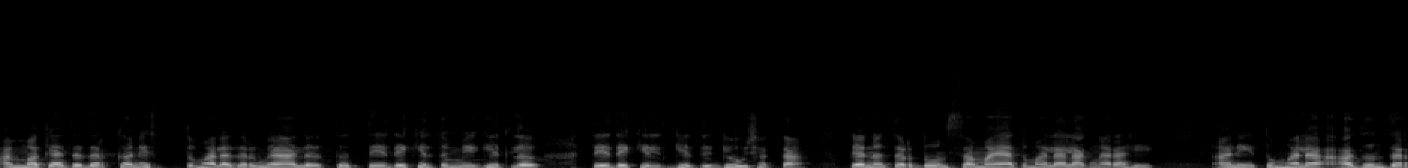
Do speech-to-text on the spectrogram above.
आणि मक्याचं जर कणीस तुम्हाला जर मिळालं तर ते देखील तुम्ही घेतलं ते देखील घेत घेऊ शकता. त्यानंतर दोन समाया तुम्हाला लागणार आहे. आणि तुम्हाला अजून जर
